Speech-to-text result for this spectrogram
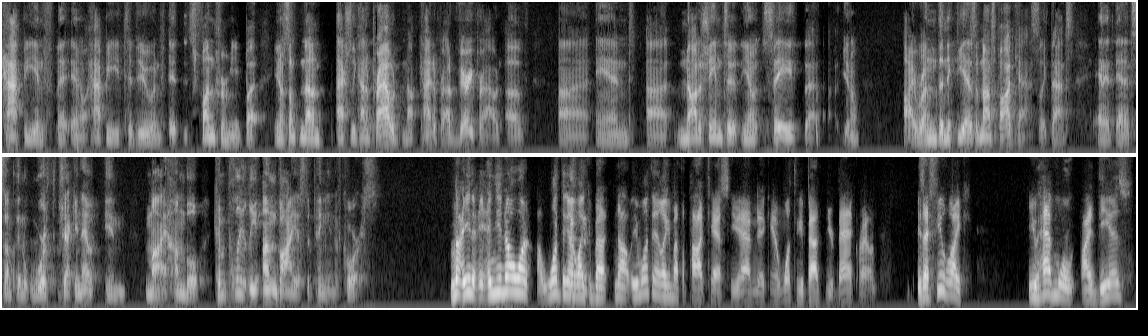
happy and you know happy to do and it, it's fun for me but you know something that i'm actually kind of proud not kind of proud very proud of uh, and uh, not ashamed to you know say that you know i run the nick diaz of nauts podcast like that's and it and it's something worth checking out in my humble completely unbiased opinion of course No, you know, and you know what? One thing I like about no, one thing I like about the podcast you have, Nick, and one thing about your background is I feel like you have more ideas,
